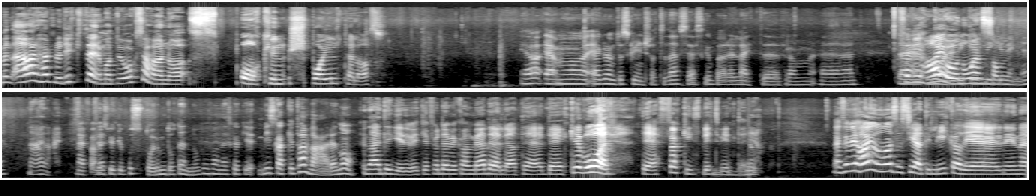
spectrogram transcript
Men jeg har hørt noen rykter om at du også har noe å kunne spoil til oss. Ja, jeg, må, jeg glemte å screenshotte det, så jeg skal bare leite fram uh, her. Det For vi har jo noen like som- Lenge. Nei, nei. Nei, faen, jeg skulle ikke på storm.no. Vi skal ikke ta været nå. Nei, det gidder vi ikke, for det vi kan meddele, er at det, det er ikke vår. Det er fuckings blitt vinter. Nei, for vi har jo noen som sier at de liker de, dine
